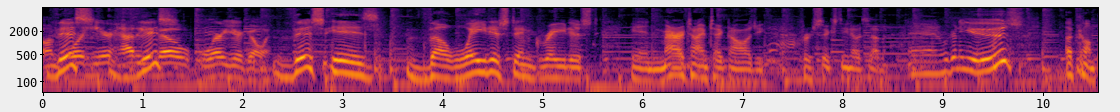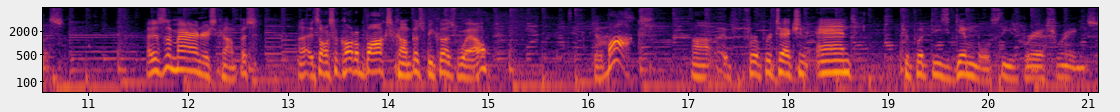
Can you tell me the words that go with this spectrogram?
on board here. How do you know where you're going? This is the latest and greatest in maritime technology for 1607. And we're going to use a compass. Now, this is a mariner's compass. Uh, it's also called a box compass because, well, it's a box uh, for protection and to put these gimbals, these brass rings.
